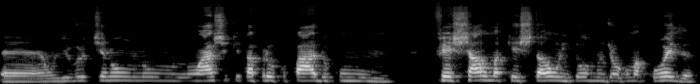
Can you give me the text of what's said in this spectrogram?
É um livro que não, não, não acho que está preocupado com fechar uma questão em torno de alguma coisa.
